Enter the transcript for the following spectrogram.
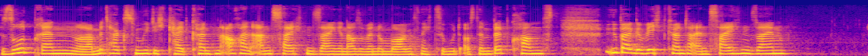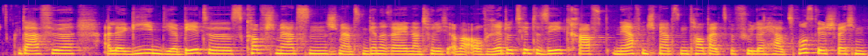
Sodbrennen oder Mittagsmüdigkeit könnten auch ein Anzeichen sein, genauso wenn du morgens nicht so gut aus dem Bett kommst. Übergewicht könnte ein Zeichen sein dafür Allergien, Diabetes, Kopfschmerzen, Schmerzen generell, natürlich aber auch reduzierte Sehkraft, Nervenschmerzen, Taubheitsgefühle, Herzmuskelschwächen,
